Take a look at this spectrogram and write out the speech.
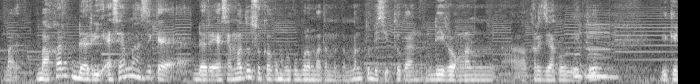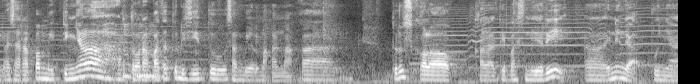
ma- bahkan dari SMA sih kayak dari SMA tuh suka kumpul-kumpul sama teman-teman tuh di situ kan di ruangan eh, kerjaku gitu. Bikin acara apa meetingnya lah atau rapatnya tuh di situ sambil makan-makan. Terus kalau kalau Tifa sendiri eh, ini nggak punya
